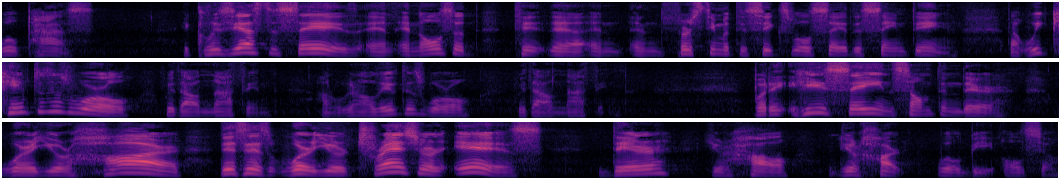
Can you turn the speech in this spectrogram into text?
will pass. Ecclesiastes says, and, and also t- uh, in, in 1 Timothy 6 will say the same thing, that we came to this world without nothing, and we're going to leave this world without nothing. But he's saying something there where your heart, this is where your treasure is, there your, how, your heart will be also.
